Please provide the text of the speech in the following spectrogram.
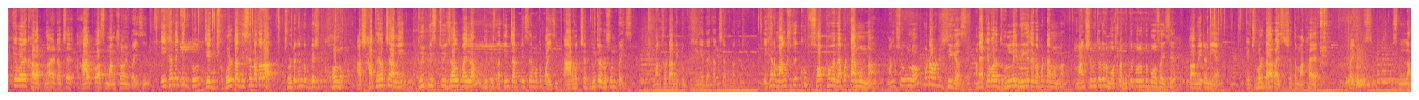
একেবারে খারাপ না, এটা হচ্ছে হাড় প্লাস মাংস আমি পাইছি। এইখানে কিন্তু যে ঝোলটা দিছে না তারা, ঝোলটা কিন্তু বেশ ঘন। আর সাথে হচ্ছে আমি দুই পিস চুই ঝাল পাইলাম, দুই পিস না, তিন চার পিসের মতো পাইছি। আর হচ্ছে দুইটা রসুন পাইছি। মাংসটা আমি একটু ভেঙে দেখাচ্ছি আপনাদের। এখানে মাংস যে খুব সফট হবে ব্যাপারটা এমন না, মাংসগুলো মোটামুটি ঠিক আছে। মানে একেবারে ধরলেই ভেঙে যায় ব্যাপারটা এমন না। মাংসের ভিতরে কিন্তু মশলা ভিতর পর্যন্ত পৌঁছাইছে। তো আমি এটা নিয়ে এই ঝোলটা রাইসের সাথে মাখায় ট্রাই করছি। বিসমিল্লাহ।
